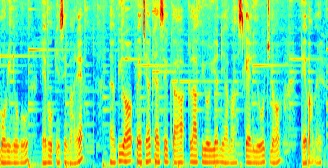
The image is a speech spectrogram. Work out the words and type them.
မော်ရီနိုကိုလဲဖို့ပြင်ဆင်ပါတယ်။အဲပြီးတော့ဘယ်ချန်ကန်စစ်ကကလာဖီယိုရဲ့နေရာမှာစကယ်လီကိုကျွန်တော်လဲပါမယ်။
